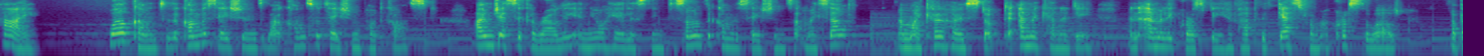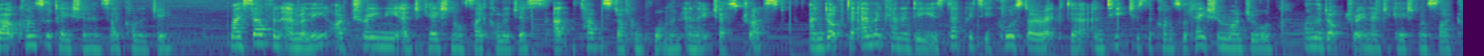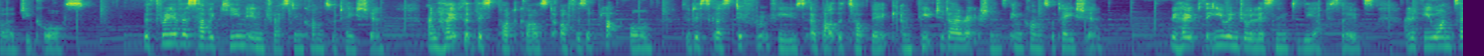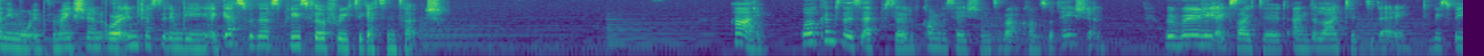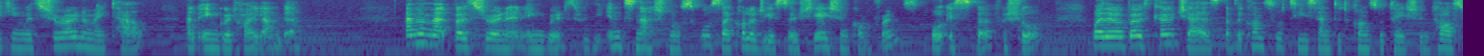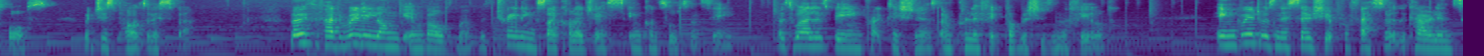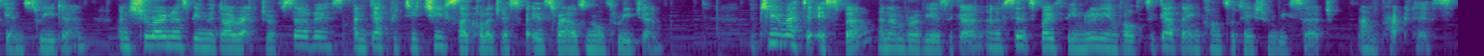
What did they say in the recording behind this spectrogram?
Hi, welcome to the Conversations About Consultation podcast. I'm Jessica Rowley, and you're here listening to some of the conversations that myself and my co hosts, Dr. Emma Kennedy and Emily Crosby, have had with guests from across the world about consultation in psychology. Myself and Emily are trainee educational psychologists at the Tavistock and Portman NHS Trust, and Dr. Emma Kennedy is Deputy Course Director and teaches the consultation module on the Doctorate in Educational Psychology course. The three of us have a keen interest in consultation and hope that this podcast offers a platform to discuss different views about the topic and future directions in consultation. We hope that you enjoy listening to the episodes, and if you want any more information or are interested in being a guest with us, please feel free to get in touch. Hi, welcome to this episode of Conversations about Consultation. We're really excited and delighted today to be speaking with Sharona Maital and Ingrid Hylander. Emma met both Sharona and Ingrid through the International School Psychology Association Conference, or ISPA for short, where they were both co chairs of the Consultee Centred Consultation Task Force, which is part of ISPA. Both have had really long involvement with training psychologists in consultancy, as well as being practitioners and prolific publishers in the field. Ingrid was an associate professor at the Karolinska in Sweden, and Sharona has been the director of service and deputy chief psychologist for Israel's North region. The two met at ISPA a number of years ago and have since both been really involved together in consultation research and practice.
